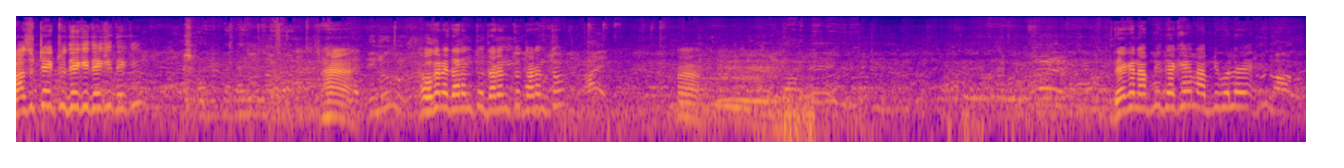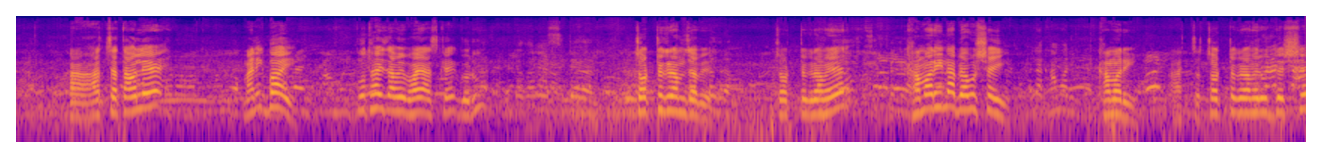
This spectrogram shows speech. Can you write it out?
বাজুরটা একটু দেখি দেখি দেখি। হ্যাঁ। ওখানে দাঁড়ান তো দাঁড়ান তো দাঁড়ান তো। হ্যাঁ। দেখেন আপনি দেখেন আপনি বলে হ্যাঁ, আচ্ছা তাহলে মানিক ভাই কোথায় যাবে ভাই আজকে গরু? চট্টগ্রাম যাবে। চট্টগ্রামের খামারি না ব্যবসায়ী? খামারি। আচ্ছা চট্টগ্রামের উদ্দেশ্যে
